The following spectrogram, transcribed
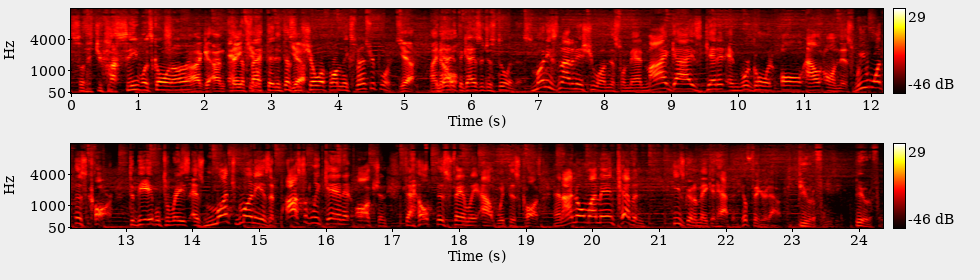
so that you can see what's going on. I get- and the you. fact that it doesn't Yeah. show up on the expense reports. Yeah, I The know. Guys, the guys are just doing this. Money's not an issue on this one, man. My guys get it, and we're going all out on this. We want this car to be able to raise as much money as it possibly can at auction to help this family out with this cause. And I know my man Kevin, he's gonna make it happen. He'll figure it out. Beautiful. Beautiful.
